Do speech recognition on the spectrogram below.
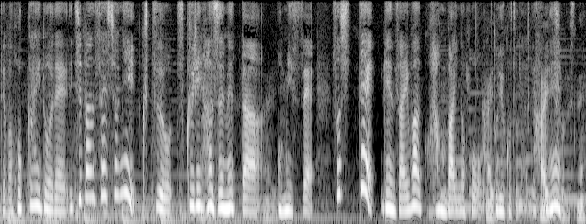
では北海道で一番最初に靴を作り始めたお店、はい、そして現在は販売の方、はい、ということなんですね。はい、そうですね。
